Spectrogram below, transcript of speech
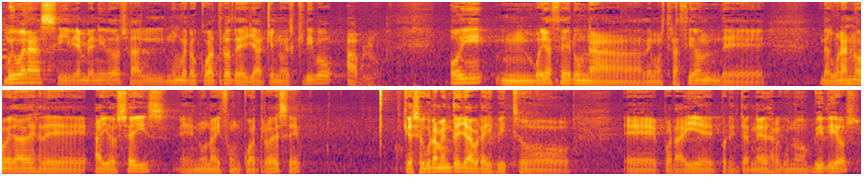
Muy buenas y bienvenidos al número 4 de Ya que no escribo, hablo. Hoy mm, voy a hacer una demostración de, de algunas novedades de iOS 6 en un iPhone 4S que seguramente ya habréis visto eh, por ahí, eh, por internet, algunos vídeos.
